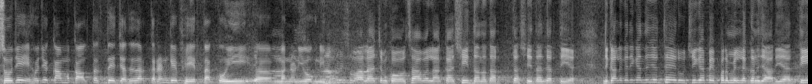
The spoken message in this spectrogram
ਸੋ ਜੇ ਇਹੋ ਜਿਹੇ ਕੰਮ ਅਕਾਲ ਤਖਤ ਦੇ ਜਥੇਦਾਰ ਕਰਨਗੇ ਫੇਰ ਤਾਂ ਕੋਈ ਮੰਨਣਯੋਗ ਨਹੀਂ ਹੋਊ ਆਖਰੀ ਸਵਾਲ ਹੈ ਚਮਕੌਰ ਸਾਹਿਬ ਇਲਾਕਾ ਸ਼ਹੀਦਾਂ ਦਾ ਧਰਤੀ ਸ਼ਹੀਦਾਂ ਦੀ ਧਰਤੀ ਹੈ। ਜੇ ਗੱਲ ਕਰੀ ਕਹਿੰਦੇ ਜੀ ਉੱਥੇ ਰੁਚੀਕਾ ਪੇਪਰ ਮਿਲ ਲੱਗਣ ਜਾ ਰਹੀ ਹੈ। 30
